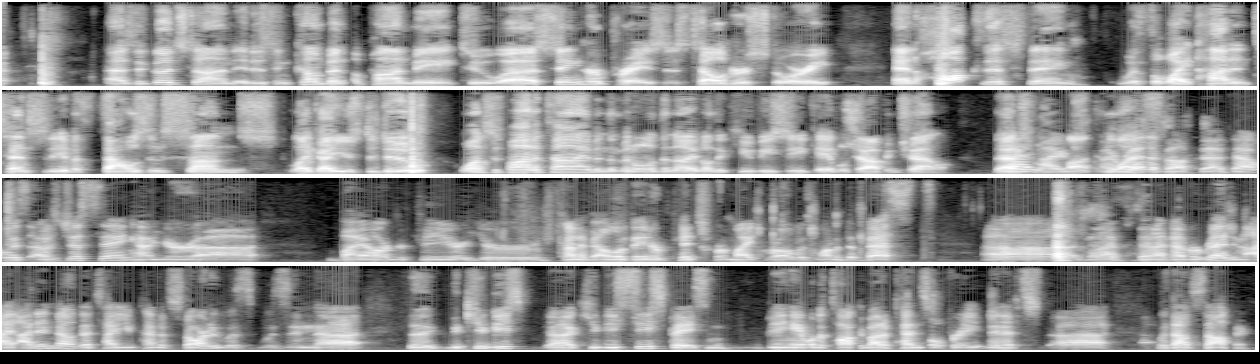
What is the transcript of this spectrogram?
as a good son, it is incumbent upon me to uh, sing her praises, tell her story, and hawk this thing with the white hot intensity of a thousand suns, like I used to do once upon a time in the middle of the night on the QVC cable shopping channel. That's my I, I read about that. That was I was just saying how your uh, biography or your kind of elevator pitch for Mike Rowe was one of the best uh, that I've that I've ever read, and I, I didn't know that's how you kind of started was was in uh, the the QV uh, QVC space and being able to talk about a pencil for eight minutes uh, without stopping.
